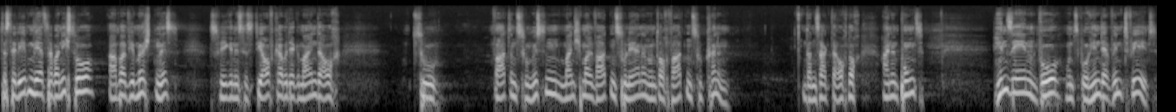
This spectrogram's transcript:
Das erleben wir jetzt aber nicht so, aber wir möchten es. Deswegen ist es die Aufgabe der Gemeinde auch zu warten zu müssen, manchmal warten zu lernen und auch warten zu können. Und dann sagt er auch noch einen Punkt, hinsehen, wo und wohin der Wind weht.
